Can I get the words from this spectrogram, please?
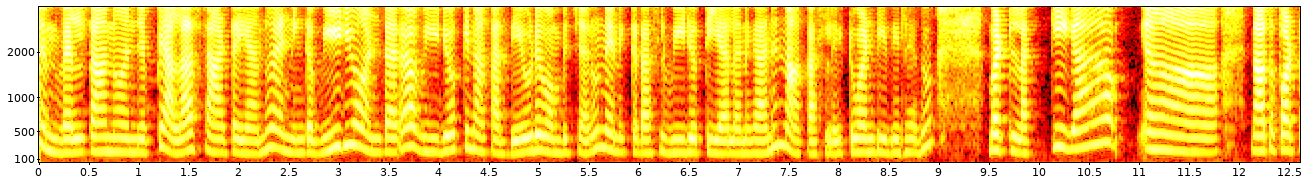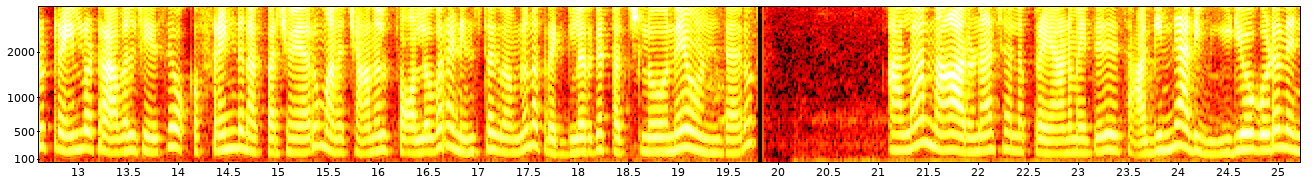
నేను వెళ్తాను అని చెప్పి అలా స్టార్ట్ అయ్యాను. అండ్ ఇంకా వీడియో అంటారా? ఆ వీడియోకి నాకు ఆ దేవుడే పంపించారు. నేను ఇక్కడ అసలు వీడియో తీయాలని కానీ నాకు అసలు ఎటువంటి ఇది లేదు. బట్ లక్కీగా నాతో పాటు ట్రైన్లో ట్రావెల్ చేసే ఒక ఫ్రెండ్ నాకు పరిచయం అయ్యారు. మన ఛానల్ ఫాలోవర్ అండ్ ఇన్స్టాగ్రామ్లో నాకు రెగ్యులర్గా టచ్లోనే ఉంటారు. అలా నా అరుణాచల ప్రయాణం అయితే సాగింది. అది వీడియో కూడా నేను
